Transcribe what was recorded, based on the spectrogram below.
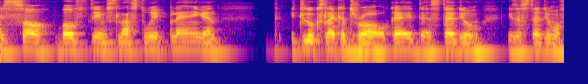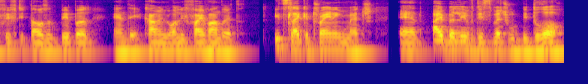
I saw both teams last week playing, and it looks like a draw. Okay, the stadium is a stadium of fifty thousand people, and they're coming only five hundred. It's like a training match, and I believe this match would be draw.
